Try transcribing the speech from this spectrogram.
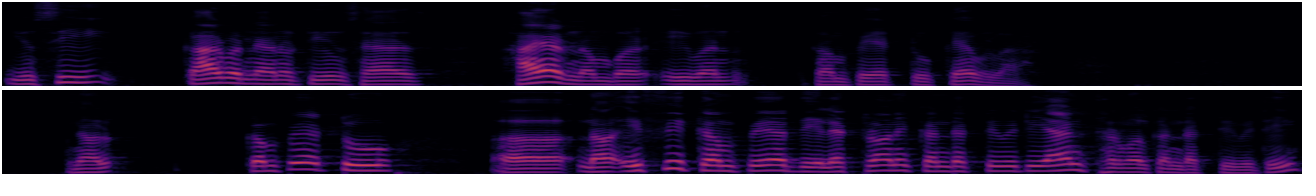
you see carbon nanotubes has higher number even compared to Kevlar. Now, compared to uh, now if we compare the electronic conductivity and thermal conductivity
